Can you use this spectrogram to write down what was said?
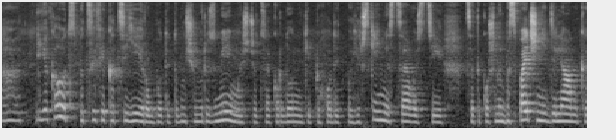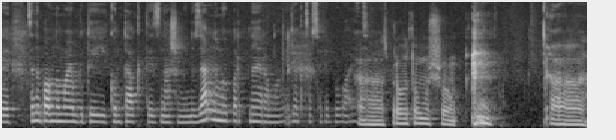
А, Яка от специфіка цієї роботи? Тому що ми розуміємо, що це кордон, який проходить по гірській місцевості, це також небезпечні ділянки. Це, напевно, має бути і контакти з нашими іноземними партнерами. Як це все відбувається? Е, Справа в тому, що е,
